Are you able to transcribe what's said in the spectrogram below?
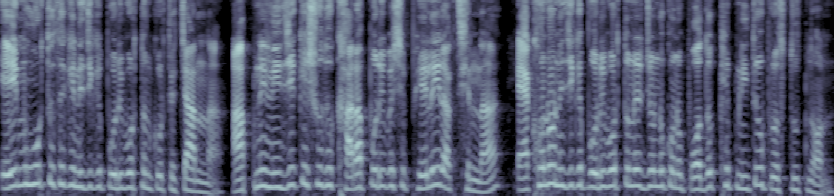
এই মুহূর্ত থেকে নিজেকে পরিবর্তন করতে চান না। আপনি নিজেকে শুধু খারাপ পরিবেশে ফেলেই রাখছেন না, এখনও নিজেকে পরিবর্তনের জন্য কোনো পদক্ষেপ নিতেও প্রস্তুত নন।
